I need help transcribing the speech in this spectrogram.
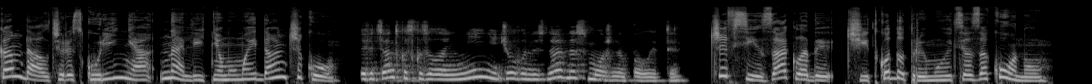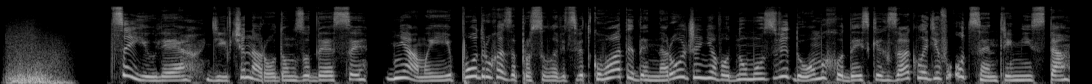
Скандал через куріння на літньому майданчику. Офіціантка сказала: ні, нічого не знаю, в нас можна палити. Чи всі заклади чітко дотримуються закону? Це Юлія, дівчина родом з Одеси. Днями її подруга запросила відсвяткувати день народження в одному з відомих одеських закладів у центрі міста.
